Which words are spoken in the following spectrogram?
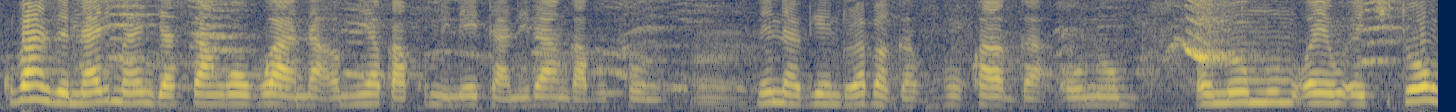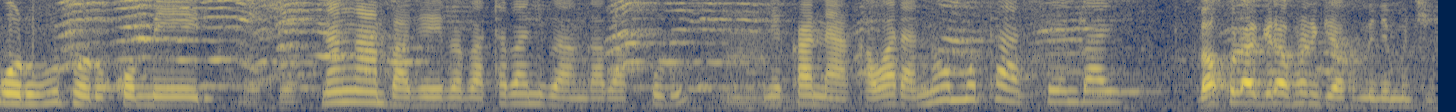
kuba nze nali manyi njasanga obwana emyaka kumi n'etaano era nga butono. Mm. naye nagenda olaba ono e- ekitongo olubuto olukomeeri. Otyo. naŋŋamba be batabani bange abakulu ne kana akawala n'omuto asembayo bakulagira kulandikira ku mirimu ki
